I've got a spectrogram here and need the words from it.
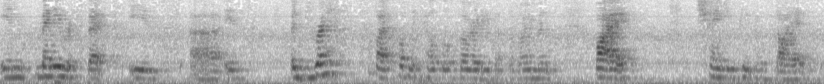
in many respects is, uh, is addressed by public health authorities at the moment by changing people's diets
